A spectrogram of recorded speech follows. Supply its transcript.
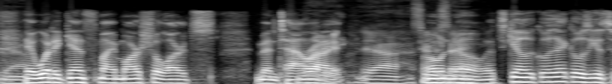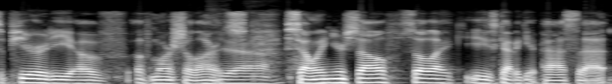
Yeah. It went against my martial arts mentality. Right. Yeah. Oh no, it's that goes against the purity of of martial arts. Yeah. Selling yourself. So like you just got to get past that.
